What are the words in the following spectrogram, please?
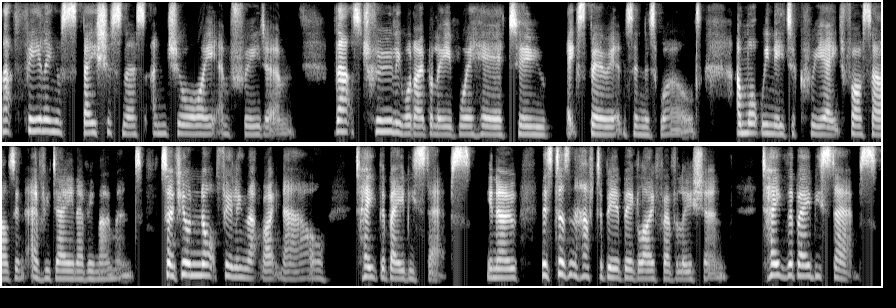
That feeling of spaciousness and joy and freedom. That's truly what I believe we're here to experience in this world and what we need to create for ourselves in every day and every moment. So if you're not feeling that right now, take the baby steps. You know, this doesn't have to be a big life revolution. Take the baby steps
